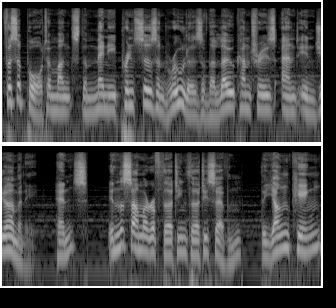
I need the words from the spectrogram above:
for support amongst the many princes and rulers of the Low Countries and in Germany. Hence, in the summer of 1337, the young king,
